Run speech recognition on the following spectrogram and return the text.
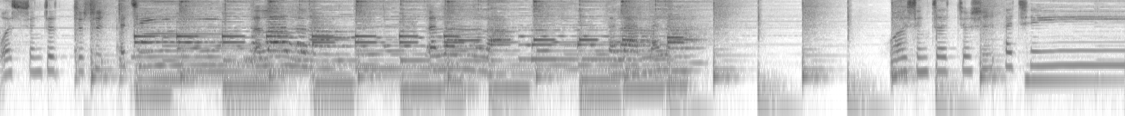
我想这就是爱情，啦啦啦啦，啦啦啦我想这就是爱情。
